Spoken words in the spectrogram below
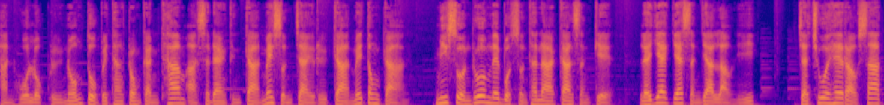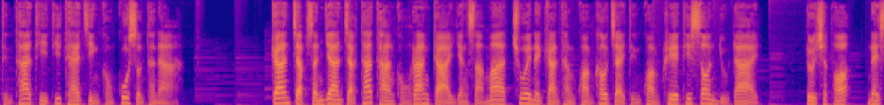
หันหัวหลบหรือโน้มตัวไปทางตรงกันข้ามอาจแสดงถึงการไม่สนใจหรือการไม่ต้องการ มีส่วนร่วมในบทสนทนาการสังเกต และแยกแยะสัญญาณเหล่านี้ จะช่วยให้เราทราบถึงท่าทีที่แท้จริงของคู่สนทนา การจับสัญญาณจากท่าทางของร่างกายยังสามารถช่วยในการทำความเข้าใจถึงความเครียดที่ซ่อนอยู่ได้ โดยเฉพาะในส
